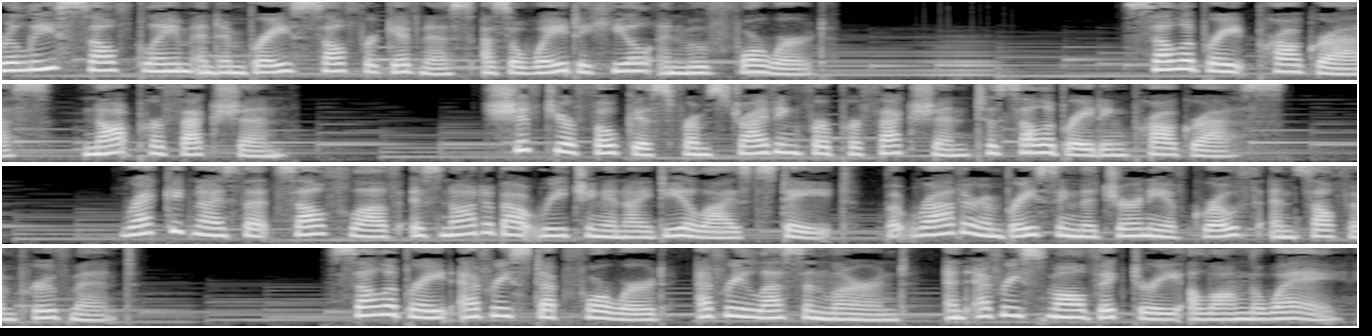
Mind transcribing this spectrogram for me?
Release self-blame and embrace self-forgiveness as a way to heal and move forward. Celebrate progress, not perfection. Shift your focus from striving for perfection to celebrating progress. Recognize that self-love is not about reaching an idealized state, but rather embracing the journey of growth and self-improvement. Celebrate every step forward, every lesson learned, and every small victory along the way.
